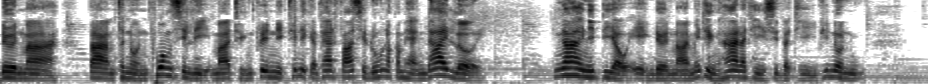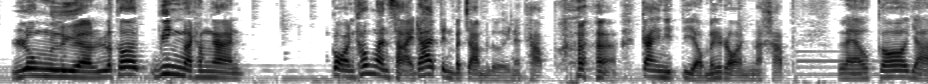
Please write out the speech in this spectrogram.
เดินมาตามถนนพ่วงสิริมาถึงคลินิกเทคนิคการแพทย์ฟ้าสีรุ้งรามคำแหงได้เลย ง่ายนิดเดียวเองเดินมาไม่ถึง 5 นาที 10 นาที พี่นนท์ลงเรือแล้วก็วิ่งมาทำงานก่อนเข้างานสายได้เป็นประจำเลยนะครับใกล้นิดเดียวไม่ร้อนนะครับ แล้วก็อย่า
